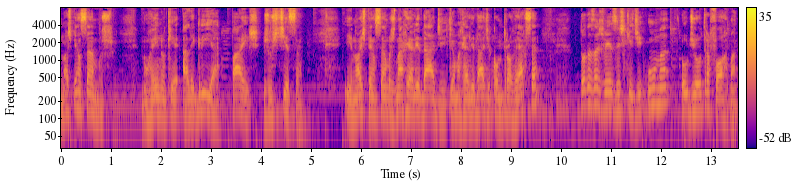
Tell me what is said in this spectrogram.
nós pensamos num reino que é alegria, paz, justiça, e nós pensamos na realidade, que é uma realidade controversa, todas as vezes que de uma ou de outra forma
